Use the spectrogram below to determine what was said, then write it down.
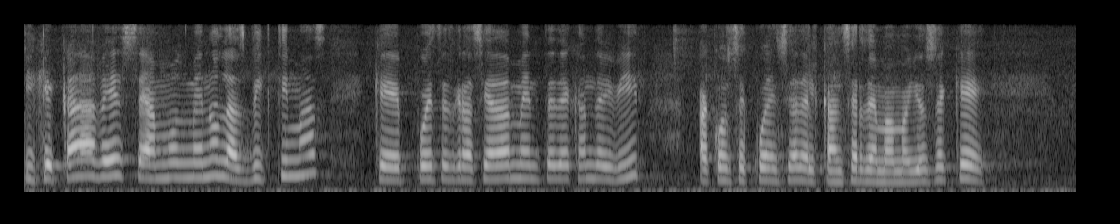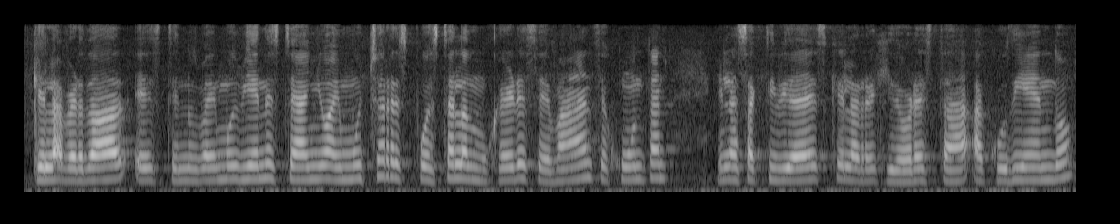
y que cada vez seamos menos las víctimas que pues desgraciadamente dejan de vivir a consecuencia del cáncer de mama. Yo sé que, que la verdad este, nos va a ir muy bien este año, hay mucha respuesta, las mujeres se van, se juntan en las actividades que la regidora está acudiendo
